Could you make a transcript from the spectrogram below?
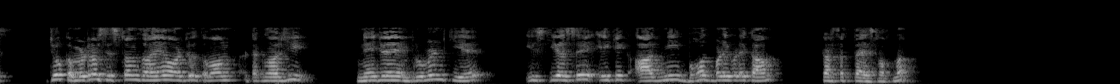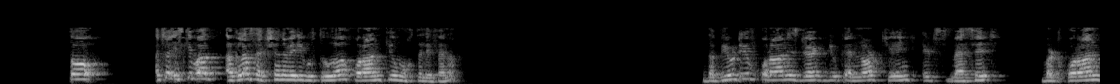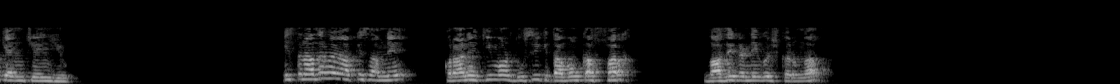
جو کمپیوٹر سسٹمز آئے ہیں اور جو تمام ٹیکنالوجی نے جو ہے امپرومنٹ کی ہے اس کی وجہ سے ایک ایک آدمی بہت بڑے بڑے کام کر سکتا ہے اس وقت نا۔ تو اچھا اس کے بعد اگلا سیکشن ہے میری گفتگو قرآن کیوں مختلف ہے نا؟ The beauty of Quran is that you cannot change its message but Quran can change you اس تناظر میں آپ کے سامنے قرآن حکیم اور دوسری کتابوں کا فرق واضح کرنے کی کوشش کروں گا۔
